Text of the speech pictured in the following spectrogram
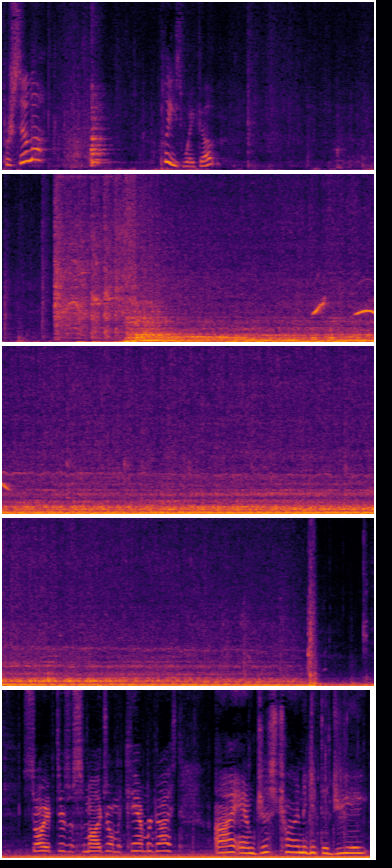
Priscilla, please wake up. Sorry if there's a smudge on the camera, guys. I am just trying to get the G8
